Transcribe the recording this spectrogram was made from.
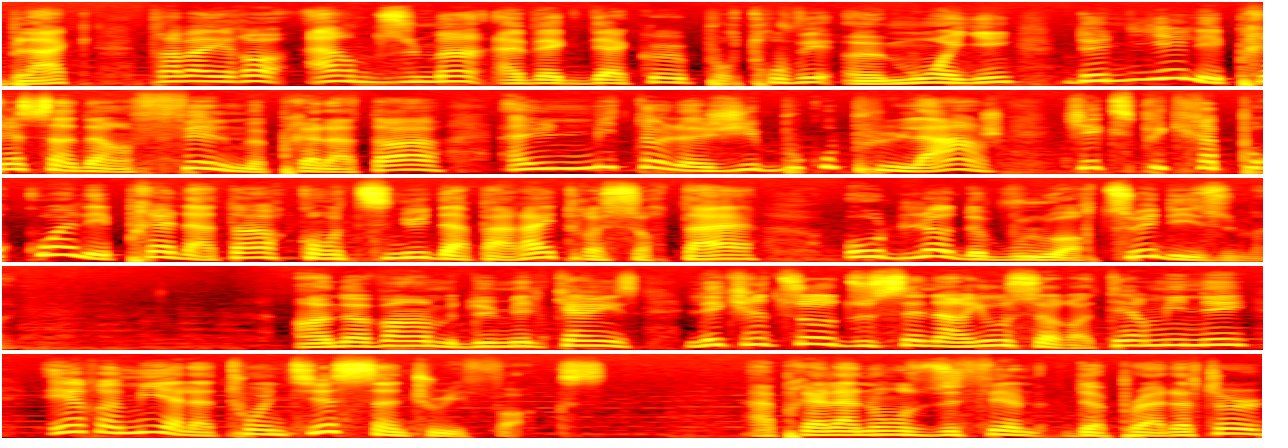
Black travaillera ardument avec Decker pour trouver un moyen de lier les précédents films prédateurs à une mythologie beaucoup plus large qui expliquerait pourquoi les prédateurs continuent d'apparaître sur Terre au-delà de vouloir tuer des humains. En novembre 2015, l'écriture du scénario sera terminée et remis à la 20th Century Fox. Après l'annonce du film The Predator,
